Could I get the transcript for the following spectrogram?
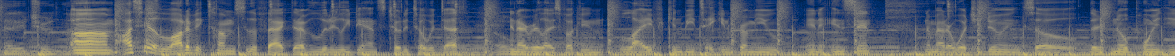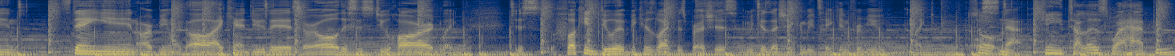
Tell you the truth. No. Um, I say a lot of it comes to the fact that I've literally danced toe to toe with death, Oh. and I realize fucking life can be taken from you in an instant, no matter what you're doing. So there's no point in staying in or being like, oh, I can't do this, or oh, this is too hard. Like, just fucking do it because life is precious and because that shit can be taken from you in like a So- snap. Can you tell us what happened?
